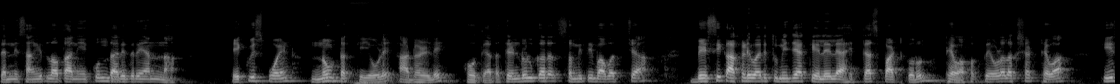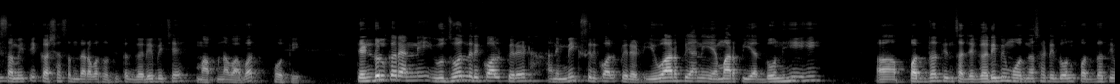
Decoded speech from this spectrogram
त्यांनी सांगितला होता. आणि एकूण दारिद्र्य यांना एकवीस पॉईंट नऊ टक्के एवढे आढळले होते. आता तेंडुलकर समितीबाबतच्या बेसिक आकडेवारी तुम्ही ज्या केलेल्या आहेत त्याच पाठ करून ठेवा. फक्त एवढं लक्षात ठेवा की ही समिती कशा संदर्भात होती तर गरिबीचे मापनाबाबत होती. तेंडुलकर यांनी युज्युअल रिकॉल पिरियड आणि mix recall period U R P आणि एम आर पी या दोन्हीही पद्धतींचा जे गरिबी मोजण्यासाठी दोन पद्धती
